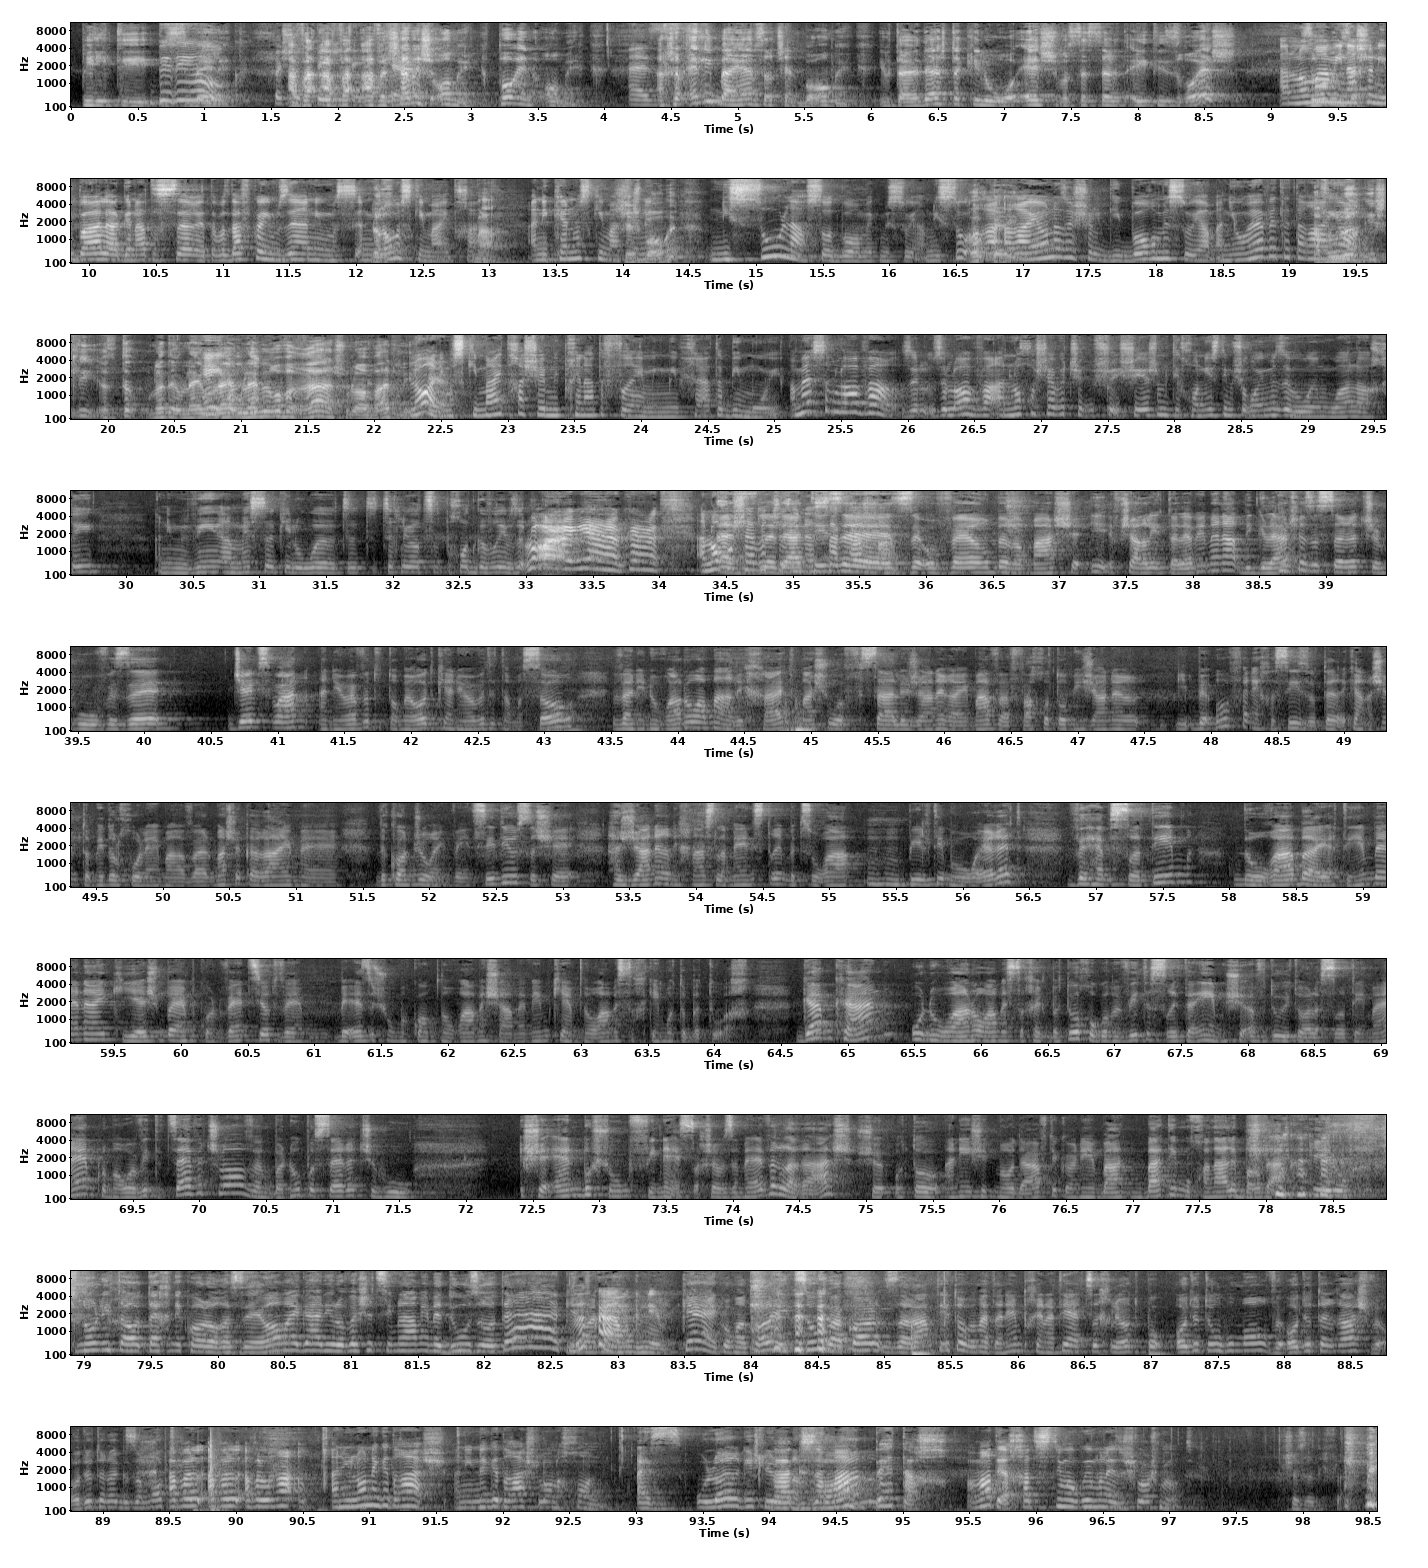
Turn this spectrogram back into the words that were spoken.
בלתי בדיוק. נסבלת. פשוט אבל, בלתי, אבל, אבל כן. שם יש עומק, פה אין עומק. אז- עכשיו, אין לי בעיה עם סרט שאין בו עומק. אם אתה יודע שאתה כאילו רועש ועושה סרט 80's רועש, אני לא מאמינה. שאני באה להגנת הסרט, אבל דווקא עם זה אני, מס... אני נכון. לא מסכימה איתך. מה? אני כן מסכימה. שיש בו עומק? ניסו לעשות בו עומק מסוים. ניסו, אוקיי. הר... הרעיון הזה של גיבור מסוים, אני אוהבת את הרעיון. אבל הוא לא הרגיש לי, אז טוב, לא יודע, אולי, היי, אולי, אבל- אולי מרוב הרעש הוא לא עבד לי. לא, אני מסכימה איתך שמבחינת ה framing, מבחינת הבימוי, המסר לא עבר. זה, זה לא עבר. אני לא חושבת ש, ש, שיש שם תיכוניסטים שרואים את זה ואומרים, וואלה, אחי, אני מבין, המסר כאילו, צריך להיות קצת פחות גברי, וזה לא, yeah, כן. אני לא חושבת שזה אז נעשה לדעתי ככה. זה, זה עובר ברמה שאי אפשר להתעלם ממנה, בגלל שזה סרט שהוא, וזה... ג'יימס וואן, אני אוהבת אותו מאוד כי אני אוהבת את המסור, ואני נורא נורא מעריכה את מה שהוא עשה לז'אנר האימה והפך אותו מז'אנר באופן יחסי איזוטרי, כן, אנשים תמיד הלכו לאימה, אבל מה שקרה עם אה, The Conjuring ו-Insidious זה שהז'אנר נכנס למיינסטרים בצורה בלתי מעורערת, והם סרטים נורא בעייתיים בעיניי, כי יש בהם קונבנציות והם באיזשהו מקום נורא משעממים, כי הם נורא משחקים אותה בטוח. גם כאן הוא נורא נורא משחק בטוח, הוא גם מביא תסריטאים שעבדו איתו על הסרטים ההם, כלומר הוא הביא את הצוות שלו, והם בנו פה סרט שהוא... שאין בו שום finesse. עכשיו, זה מעבר לרעש, שאותו אני אישית מאוד אהבתי, כי אני בא, באתי מוכנה לברדק. כאילו, תנו לי את ה Technicolor הזה, oh my god, היא לובשת שמלה ממדוזות, אה, כאילו דווקא היה אני... מגניב. כן, כלומר, כל העיצוב והכל, זרמתי איתו, באמת, אני מבחינתי היה צריך להיות פה עוד יותר הומור, ועוד יותר רעש, ועוד יותר הגזמות. אבל, אבל, אבל רע, אני לא נגד רעש, אני נגד רעש לא נכון. אז הוא לא הרגיש לי לא והגזמה נכון. בטח. אמרתי, אחד הסרטים האהובים עליי זה 300. שזה נפלא.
